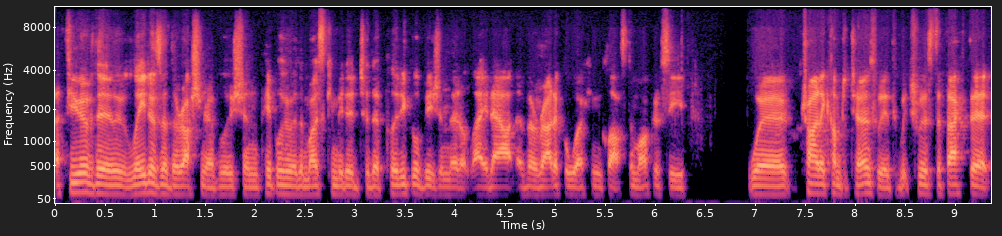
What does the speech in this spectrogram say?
a few of the leaders of the Russian Revolution, people who were the most committed to the political vision that it laid out of a radical working class democracy, were trying to come to terms with, which was the fact that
